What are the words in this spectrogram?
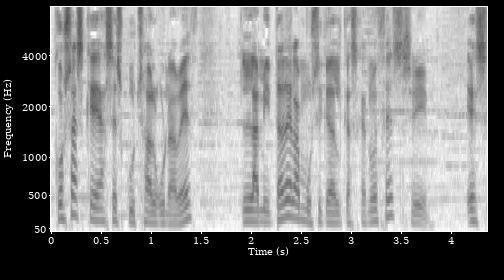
cosas que has escuchado alguna vez. La mitad de la música del cascanueces Sí. Es,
